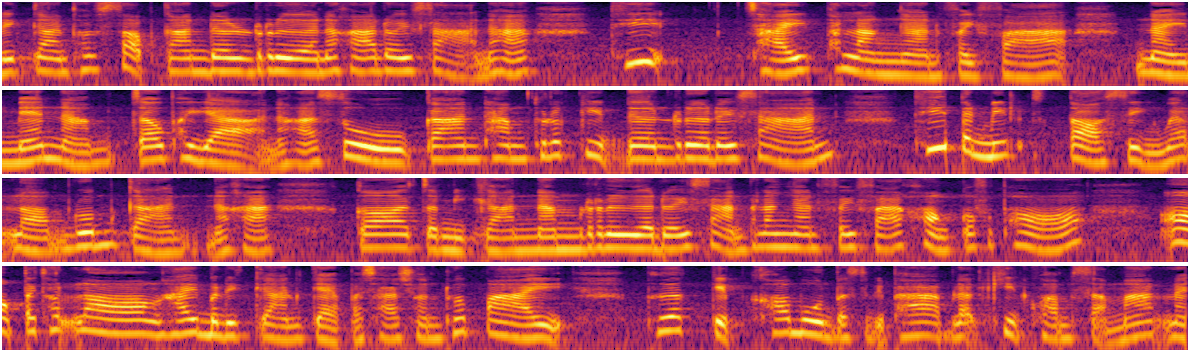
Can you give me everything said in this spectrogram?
ในการทดสอบการเดินเรือนะคะ โดยสารนะคะที่ ใช้พลังงานไฟฟ้าในแม่น้ำเจ้าพยานะคะ สู่การทำธุรกิจเดินเรือโดยสาร ที่เป็นมิตรต่อสิ่งแวดล้อมร่วมกันนะคะ ก็จะมีการนำเรือโดยสารพลังงานไฟฟ้าของกฟผออกไปทดลองให้บริการแก่ประชาชนทั่วไป เพื่อเก็บข้อมูลประสิทธิภาพและขีดความสามารถใน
